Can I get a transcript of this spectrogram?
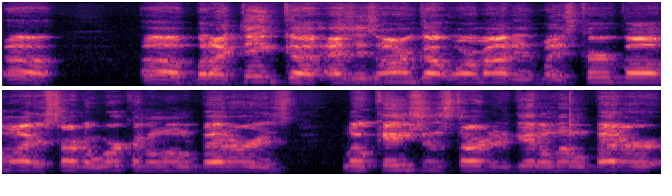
but I think as his arm got warm out, his, his curveball might have started working a little better. His location started to get a little better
